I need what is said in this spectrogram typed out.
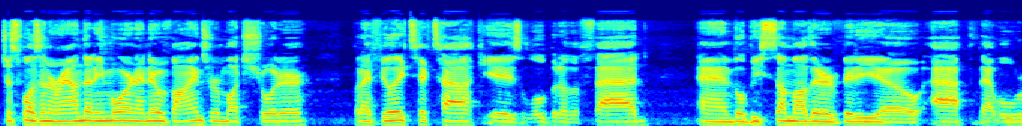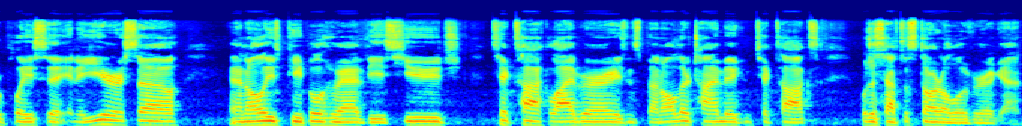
just wasn't around anymore. And I know Vines were much shorter, but I feel like TikTok is a little bit of a fad, and there'll be some other video app that will replace it in a year or so. And all these people who have these huge TikTok libraries and spend all their time making TikToks We'll just have to start all over again.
